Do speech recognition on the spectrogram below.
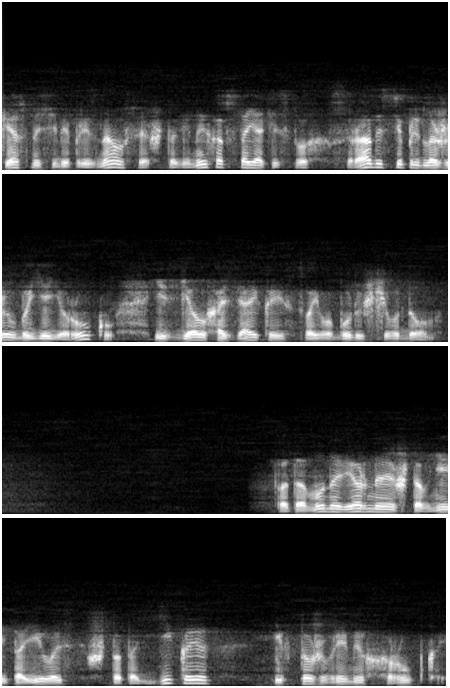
честно себе признался, что в иных обстоятельствах с радостью предложил бы ей руку и сделал хозяйкой своего будущего дома. Потому, наверное, что в ней таилось что-то дикое и в то же время хрупкое.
